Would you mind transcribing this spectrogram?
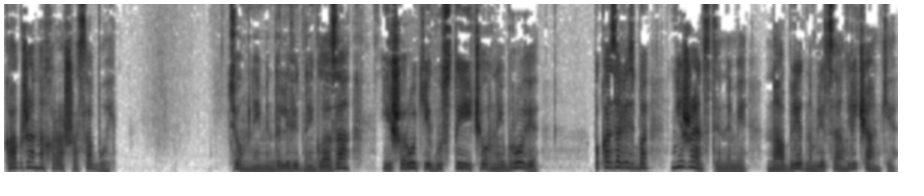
как же она хороша собой. Темные миндалевидные глаза и широкие густые черные брови — показались бы неженственными на бледном лице англичанки,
